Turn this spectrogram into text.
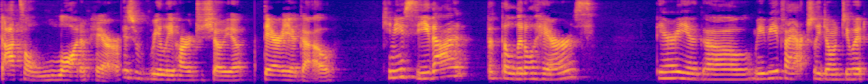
That's a lot of hair. It's really hard to show you. There you go. Can you see that? That the little hairs? There you go. Maybe if I actually don't do it,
